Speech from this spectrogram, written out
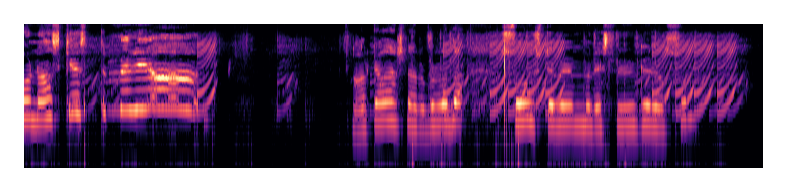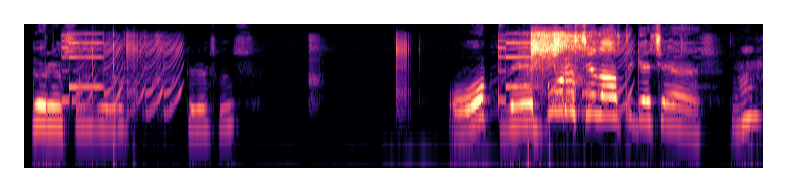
Oho nasıl kestin beni ya? Arkadaşlar burada sol üstte benim resmimi görüyorsun. Görüyorsunuz diyorum. Görüyorsunuz. Hop ve Borussia altı geçer. Lan.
